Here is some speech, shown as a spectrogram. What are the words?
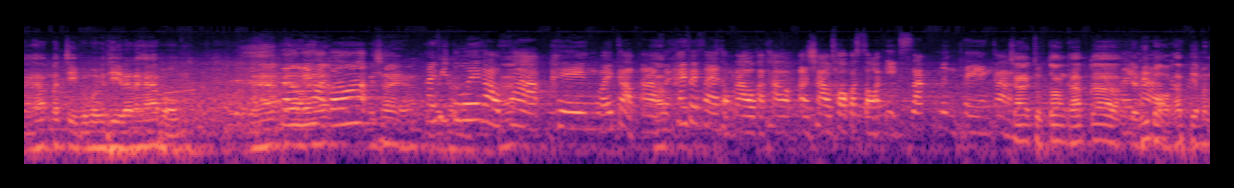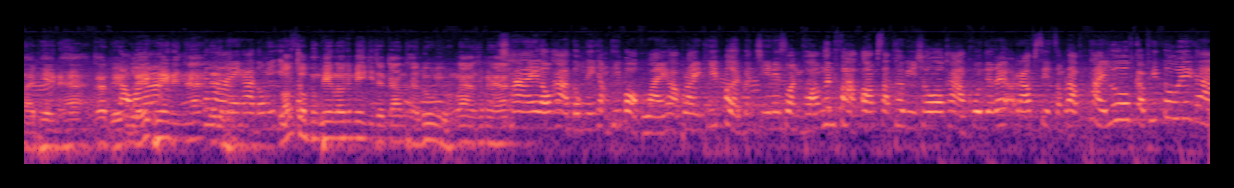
นะครับมาจีบบนเวทีแล้วนะครับผม นะฮะแล้ววันนี้ค่ะก็ ไม่ใช่ฮะให้พี่ตุ้ยค่ะฮะฝากเพลงไว้กับอ่าครับให้แฟนๆของเราค่ะชาวอ่าชาวทกสอีกสักหนึ่งเพลงค่ะ ใช่ถูกต้องครับก็ใช่อย่างที่ค่ะบอกครับเตรียมมาหลายเพลงนะฮะก็เหลือแต่เหลืว่าออีกเพลงหนึงฮะไม่เป็นไรค่ะตรงนี้อีก ร้องจบหนึ่งเพลงเราจะมีกิจกรรมถ่ายรูปอยู่ข้างล่างใช่ไหมฮะ ใช่แล้วค่ะ ตรงนี้อย่างที่บอกไว้ค่ะใครที่เปิดบัญชีในส่วนของเงินฝากออมทรัพย์ทวีโชคค่ะ คุณจะได้รับสิทธิ์สำหรับถ่ายรูปกับพี่ตุ้ยค่ะ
